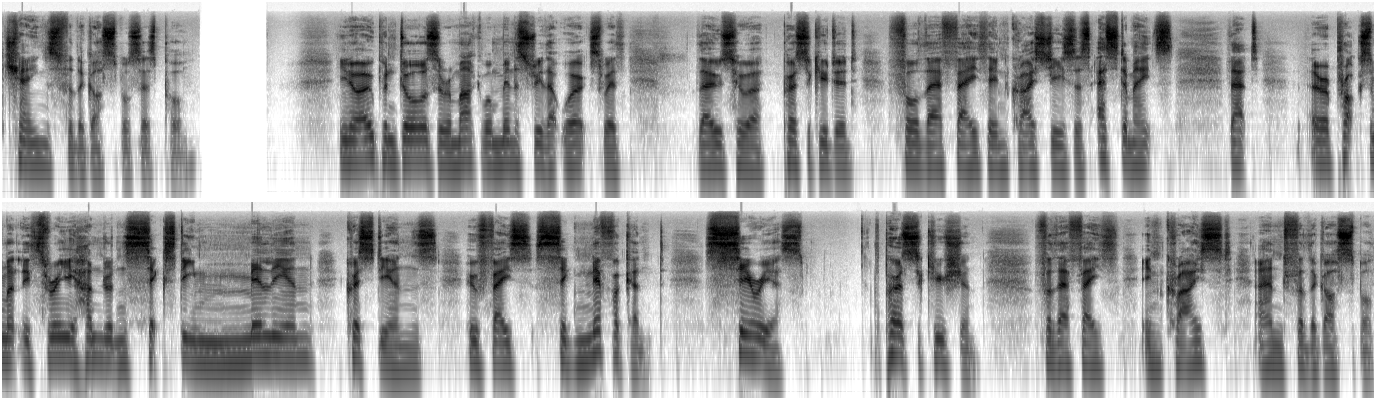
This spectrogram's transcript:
chains for the gospel, says Paul. You know, Open Doors, a remarkable ministry that works with those who are persecuted for their faith in Christ Jesus, estimates that there are approximately 360 million Christians who face significant, serious persecution for their faith in Christ and for the gospel.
